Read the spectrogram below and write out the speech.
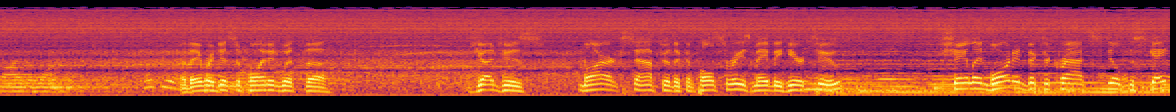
Five. Uh, They were disappointed with the judges' marks after the compulsories, maybe here too. Shae-Lynn Bourne and Victor Kraatz still to skate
